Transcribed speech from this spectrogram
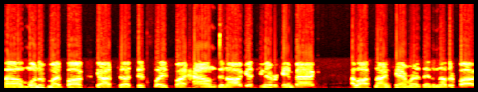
um, one of my bucks got uh, displaced by hounds in August. He never came back. I lost nine cameras and another buck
